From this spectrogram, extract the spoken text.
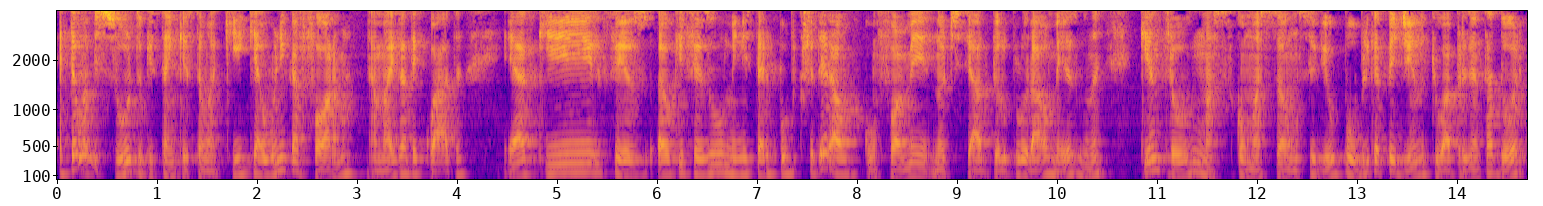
É tão absurdo o que está em questão aqui que a única forma, a mais adequada, é a que fez, é o que fez o Ministério Público Federal, conforme noticiado pelo Plural mesmo, né, que entrou uma, com uma ação civil pública pedindo que o apresentador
